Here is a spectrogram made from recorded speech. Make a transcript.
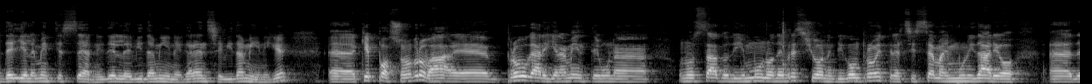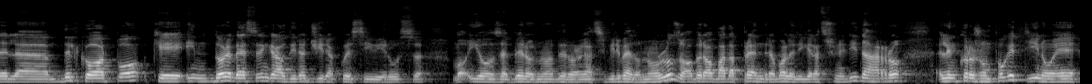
degli elementi esterni, delle vitamine, carenze vitaminiche, eh, che possono provare, provocare chiaramente una, uno stato di immunodepressione, di compromettere il sistema immunitario eh, del, del, corpo che in, dovrebbe essere in grado di reagire a questi virus. Boh, io se è vero o non è vero ragazzi, vi ripeto, non lo so, però vado a prendere poi le dichiarazioni di Tarro, le incrocio un pochettino e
